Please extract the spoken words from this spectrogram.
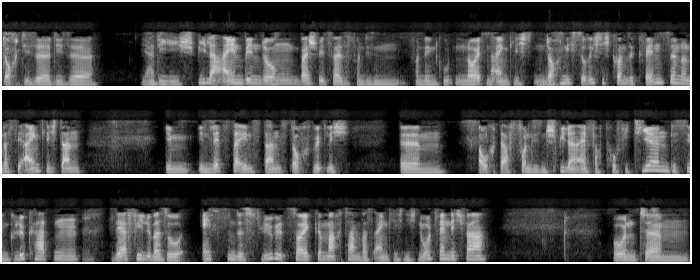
doch diese, diese, ja, die Spielereinbindung beispielsweise von diesen, von den guten Leuten eigentlich doch nicht so richtig konsequent sind und dass sie eigentlich dann im, in letzter Instanz doch wirklich ähm, auch da von diesen Spielern einfach profitieren, bisschen Glück hatten, mhm. sehr viel über so ätzendes Flügelzeug gemacht haben, was eigentlich nicht notwendig war. Und ähm,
